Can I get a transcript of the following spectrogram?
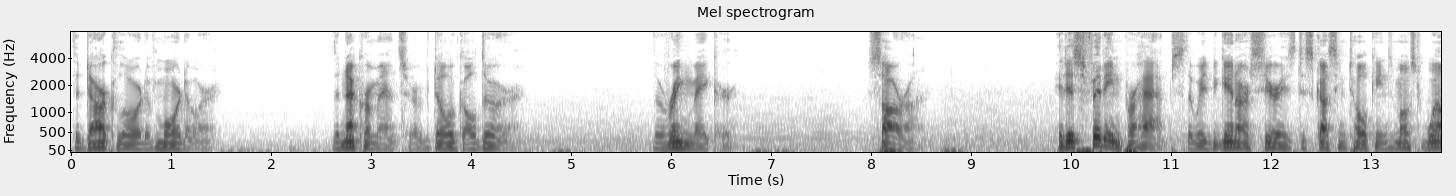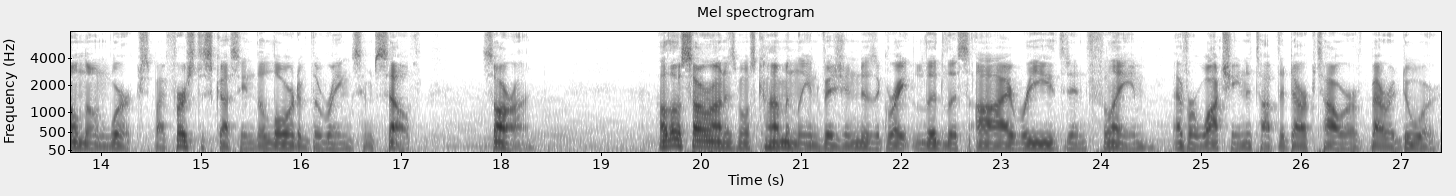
The Dark Lord of Mordor. The Necromancer of Dol Guldur. The Ringmaker. Sauron. It is fitting, perhaps, that we begin our series discussing Tolkien's most well known works by first discussing the Lord of the Rings himself, Sauron. Although Sauron is most commonly envisioned as a great lidless eye wreathed in flame, ever watching atop the dark tower of Barad-dûr,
